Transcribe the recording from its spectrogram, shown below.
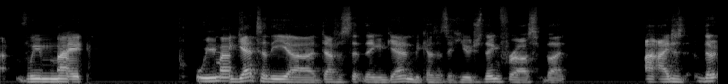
uh, we might we might get to the uh, deficit thing again because it's a huge thing for us but i, I just there,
